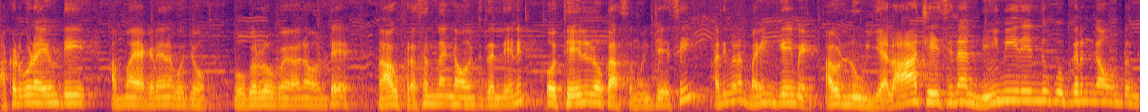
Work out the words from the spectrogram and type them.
అక్కడ కూడా ఏమిటి? అమ్మాయి ఎక్కడైనా కొంచెం ఉగ్రరూపమైనా ఏమైనా ఉంటే నాకు ప్రసన్నంగా ఉంచు తల్లి అని ఓ తేనెలో కాస్త ముంచేసి అది కూడా మైండ్ గేమే ఆవిడ నువ్వు ఎలా చేసినా నీ మీద ఎందుకు ఉగ్రంగా ఉంటుంది?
